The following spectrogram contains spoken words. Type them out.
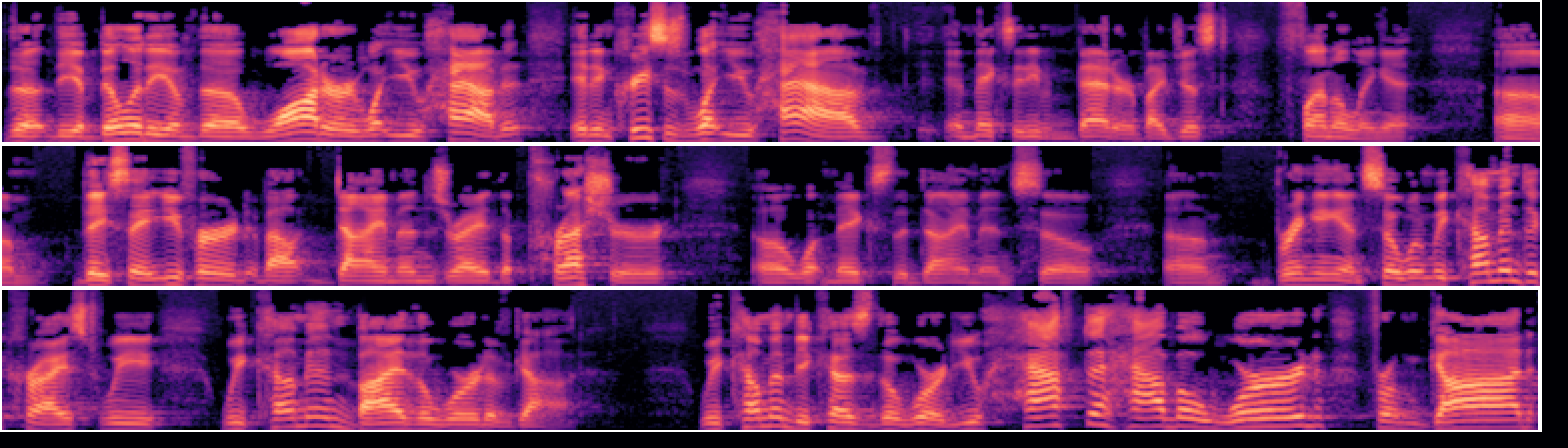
the, the ability of the water, what you have. It, it increases what you have and makes it even better by just funneling it. Um, they say, you've heard about diamonds, right? The pressure, uh, what makes the diamond. So um, bringing in. So when we come into Christ, we, we come in by the Word of God. We come in because the Word. You have to have a Word from God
